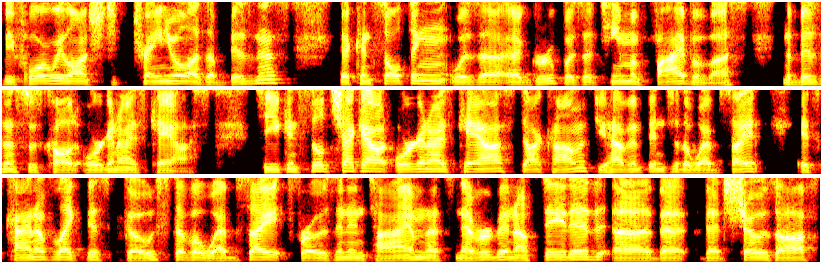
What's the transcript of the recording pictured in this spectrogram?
before we launched Trainual as a business, the consulting was a, a, group, was a team of five of us. The business was called Organized Chaos. So you can still check out organizedchaos.com if you haven't been to the website. It's kind of like this ghost of a website frozen in time that's never been updated. Uh, that that shows off,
